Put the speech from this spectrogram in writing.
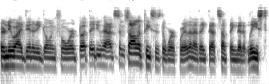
their new identity going forward. But they do have some solid pieces to work with, and I think that's something that at least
